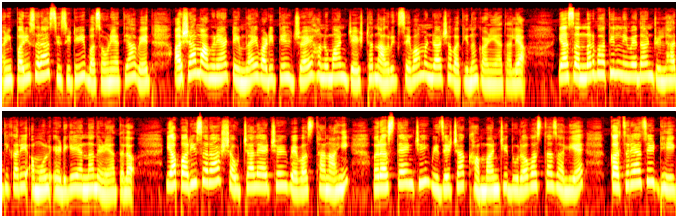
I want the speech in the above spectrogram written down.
आणि परिसरात सीसीटीव्ही बसवण्यात यावेत अशा मागण्या टेमलाईवाडीतील जय हनुमान ज्येष्ठ नागरिक सेवा मंडळाच्या वतीनं करण्यात आल्या. या संदर्भातील निवेदन जिल्हाधिकारी अमोल एडगे यांना देण्यात आलं. या परिसरात शौचालयाची व्यवस्था नाही रस्त्यांची विजेच्या खांबांची दुरवस्था झाली आहे कचऱ्याचे ढीग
